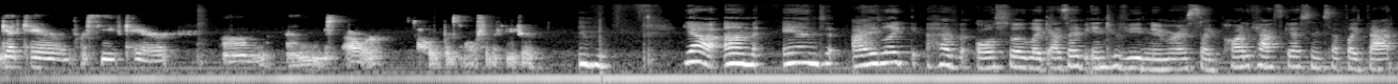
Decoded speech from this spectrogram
get care and perceive care, um, and our hope as well for the future. Mm-hmm. Yeah, um, and I like have also like as I've interviewed numerous like podcast guests and stuff like that,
